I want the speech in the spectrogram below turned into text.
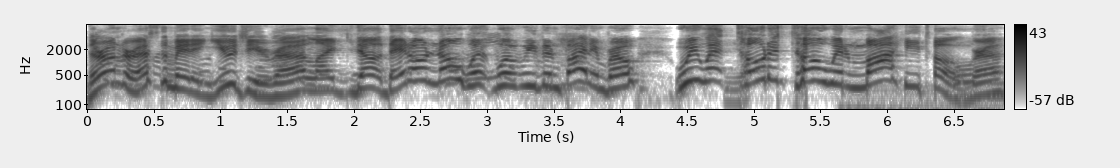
They're underestimating Yuji, bro. Like, yo, they don't know what, what we've been fighting, bro. We went toe to toe with Mahito, bro.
